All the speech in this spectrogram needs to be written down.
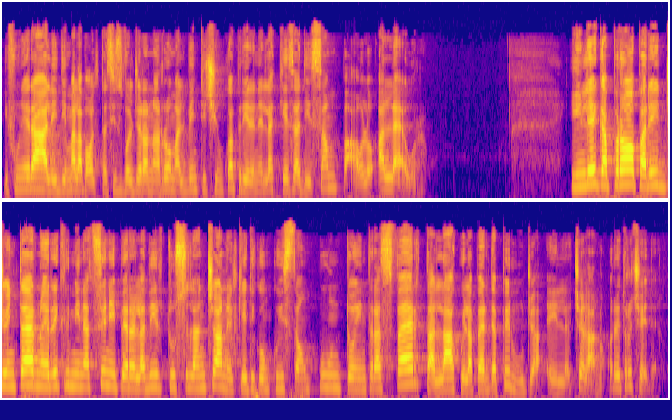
I funerali di Malavolta si svolgeranno a Roma il 25 aprile nella chiesa di San Paolo all'Eur. In Lega Pro pareggio interno e recriminazioni per la Virtus Lanciano, il Chieti conquista un punto in trasferta, l'Aquila perde a Perugia e il Celano retrocede.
